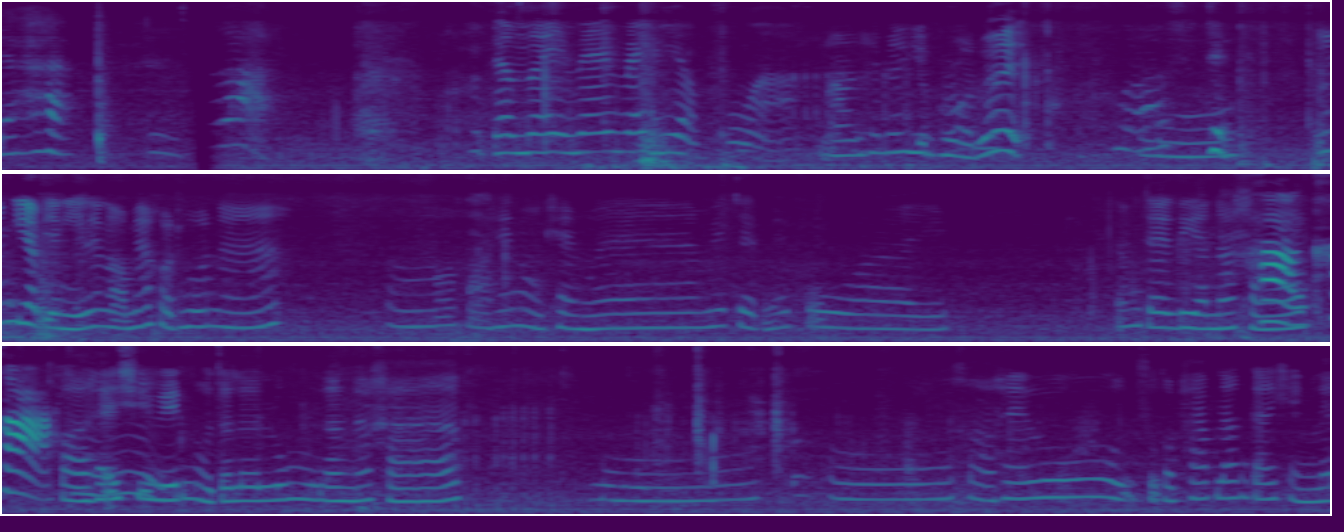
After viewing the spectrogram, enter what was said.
ยาทำไมแม่ไม่เหยียบหัวมาให้แม่เหยียบหัวด้วยต้องเหยียบอย่างนี้เลยเหรอแม่ขอโทษนะ อ๋อ ขอให้หนูแข็งแรง ไม่เจ็บไม่ป่วย ตั้งใจเรียนนะคะของค่ะขอให้ชีวิตหนูเจริญรุ่งเรืองนะครับโอ้โอ้ขอให้ลูกสุขภาพร่างกายแข็งแร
